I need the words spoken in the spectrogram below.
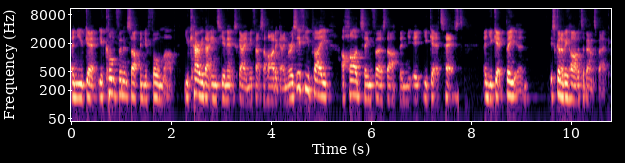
and you get your confidence up and your form up, you carry that into your next game if that's a harder game. Whereas if you play a hard team first up and you, you get a test and you get beaten, it's going to be harder to bounce back.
